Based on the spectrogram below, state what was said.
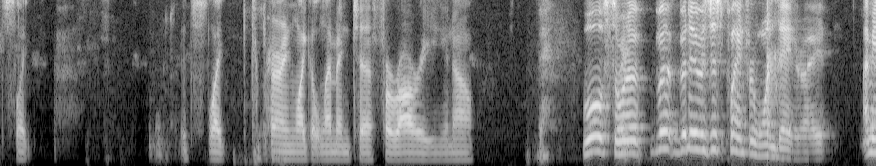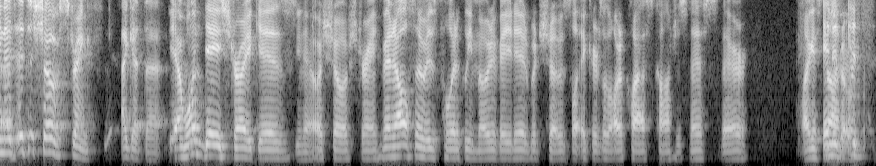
it's like it's like comparing like a lemon to Ferrari, you know. Well, sort of, but but it was just planned for one day, right? I mean, it's, it's a show of strength. I get that. Yeah, one day strike is you know a show of strength, and it also is politically motivated, which shows like there's a lot of class consciousness there. I guess and not. it, it's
